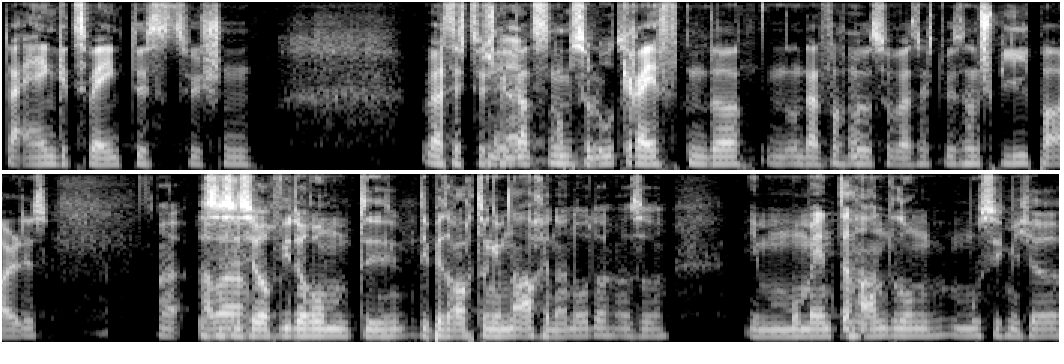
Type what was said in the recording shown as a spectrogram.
da eingezwängt ist zwischen, weiß nicht, zwischen ja, den ganzen absolut. Kräften da und einfach ja. nur so, weiß nicht, wie so ein Spielball ist. Ja, das aber ist ja auch wiederum die, die Betrachtung im Nachhinein, oder? Also im Moment der mhm. Handlung muss ich mich ja,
